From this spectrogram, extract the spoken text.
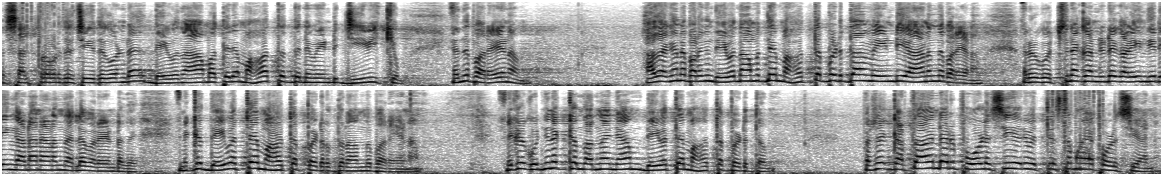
സൽപ്രവൃത്തി ചെയ്തുകൊണ്ട് ദൈവനാമത്തിന്റെ മഹത്വത്തിന് വേണ്ടി ജീവിക്കും. എന്ന് പറയണം. അതങ്ങനെ പറഞ്ഞ് ദൈവനാമത്തെ മഹത്വപ്പെടുത്താൻ വേണ്ടിയാണെന്ന് പറയണം. ഒരു കൊച്ചിനെ കണ്ടിട്ട് കളിയും തിരിയും കാണാനാണെന്നല്ല പറയേണ്ടത്. എനിക്ക് ദൈവത്തെ മഹത്വപ്പെടുത്തണമെന്ന് പറയണം. എനിക്ക് കുഞ്ഞിനൊക്കെ തന്നാൽ ഞാൻ ദൈവത്തെ മഹത്വപ്പെടുത്തും. പക്ഷേ കർത്താവിന്റെ ഒരു പോളിസി ഒരു വ്യത്യസ്തമായ പോളിസിയാണ്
